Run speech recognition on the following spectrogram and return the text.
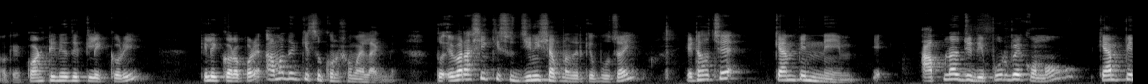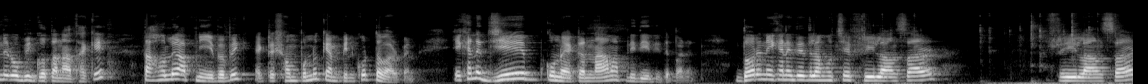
ওকে কন্টিনিউতে ক্লিক করি। ক্লিক করার পরে আমাদের কিছুক্ষণ সময় লাগবে। তো এবার আসি কিছু জিনিস আপনাদেরকে বোঝাই। এটা হচ্ছে ক্যাম্পেইন নেম আপনার যদি পূর্বে কোনো ক্যাম্পেইনের অভিজ্ঞতা না থাকে তাহলে আপনি এভাবে একটা সম্পূর্ণ ক্যাম্পেইন করতে পারবেন। এখানে যে কোনো একটা নাম আপনি দিয়ে দিতে পারেন। ধরেন এখানে দিয়ে দিলাম হচ্ছে ফ্রিলান্সার ফ্রিলান্সার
